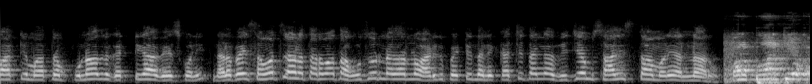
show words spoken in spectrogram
పార్టీ మాత్రం పునాదులు గట్టిగా వేసుకొని నలభై సంవత్సరాల తర్వాత హుజూర్ నగర్లో అడుగు పెట్టిందని ఖచ్చితంగా విజయం సాధిస్తామని అన్నారు. మన పార్టీ యొక్క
